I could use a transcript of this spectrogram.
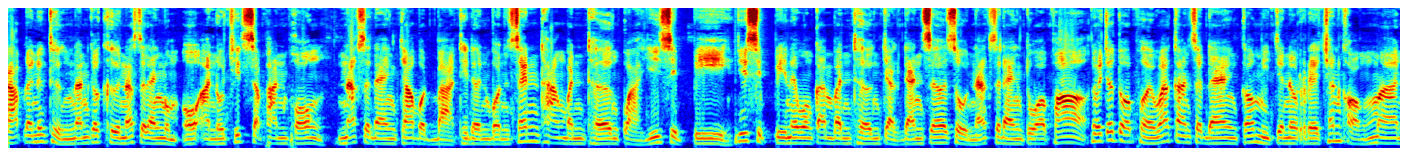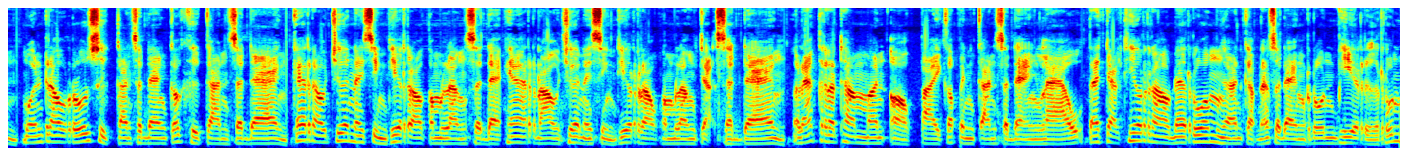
รับและนึกถึงนั้นก็คือนักแสดงหนุ่มโออนุชิตสพันพงศ์นักแสดงเจ้าบทบาทที่เดินบนเส้นทางบันเทิงกว่า 20 ปี 20 ปีในวงการบันเทิงจากแดนเซอร์สู่นักแสดงตัวพ่อ โดยเจ้าตัวเผยว่าการแสดงก็มีเจเนอเรชันของมัน เหมือนเรารู้สึกการแสดงก็คือการแสดง แค่เราเชื่อในสิ่งที่เรากำลังแสดงแค่เราเชื่อในสิ่งที่เรากำลังจะแสดง และกระทำมันออกไปก็เป็นการแสดงแล้ว แต่จากที่เราได้ร่วมงานกับนักแสดงรุ่นพี่หรือรุ่น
